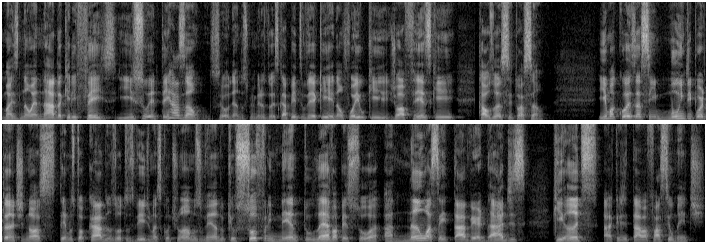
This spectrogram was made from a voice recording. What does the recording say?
mas não é nada que ele fez. E isso ele tem razão. Você olhando os primeiros dois capítulos, vê que não foi o que Jó fez que causou essa situação. E uma coisa assim muito importante, nós temos tocado nos outros vídeos, mas continuamos vendo que o sofrimento leva a pessoa a não aceitar verdades que antes acreditava facilmente.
